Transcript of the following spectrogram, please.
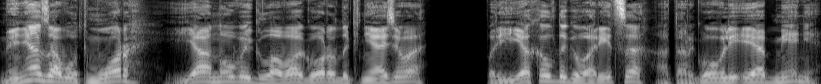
«Меня зовут Мор, я новый глава города Князева, приехал договориться о торговле и обмене».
